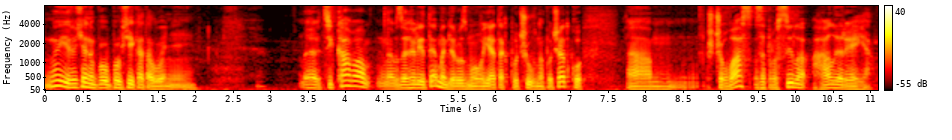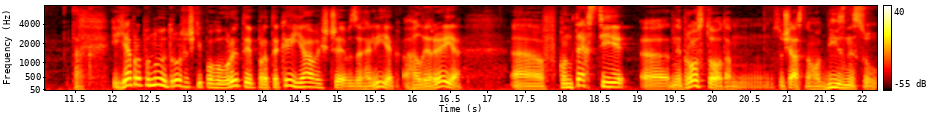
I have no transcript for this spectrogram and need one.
Ну і, звичайно, по, по всій Каталонії. Цікава взагалі тема для розмови. Я так почув на початку, ем, що вас запросила галерея. Так. І я пропоную трошечки поговорити про таке явище, взагалі, як галерея в контексті не просто там сучасного бізнесу,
